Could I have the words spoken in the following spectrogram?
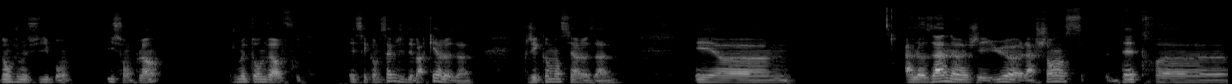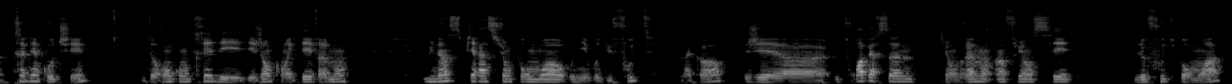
Donc je me suis dit, bon, ils sont pleins, je me tourne vers le foot. Et c'est comme ça que j'ai débarqué à Lausanne, que j'ai commencé à Lausanne. Et à Lausanne, euh, j'ai eu euh, la chance d'être euh, très bien coaché, de rencontrer des, gens qui ont été vraiment une inspiration pour moi au niveau du foot. D'accord? J'ai eu trois personnes qui ont vraiment influencé le foot pour moi.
